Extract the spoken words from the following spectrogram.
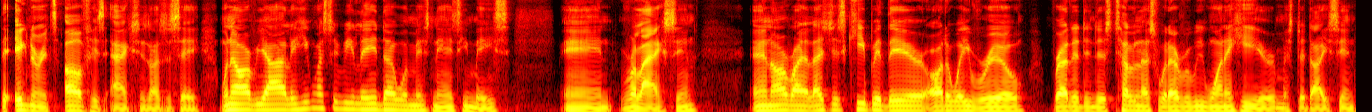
the ignorance of his actions, I should say. When in all reality, he wants to be laid up with Miss Nancy Mace and relaxing. And all right, let's just keep it there all the way real rather than just telling us whatever we want to hear, Mr. Dyson.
